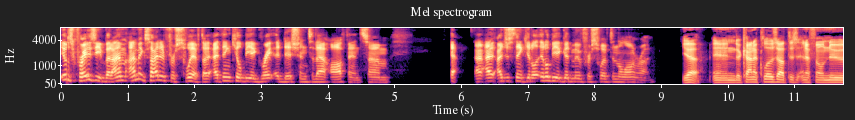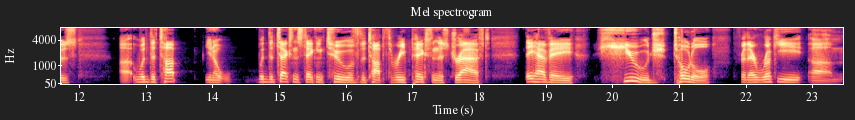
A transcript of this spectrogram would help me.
it was crazy, but I'm I'm excited for Swift. I, I, think he'll be a great addition to that offense. Um, yeah, I, I just think it'll it'll be a good move for Swift in the long run. Yeah, and to kind of close out this NFL news, uh, with the top, you know, with the Texans taking two of the top three picks in this draft, they have a huge total for their rookie um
